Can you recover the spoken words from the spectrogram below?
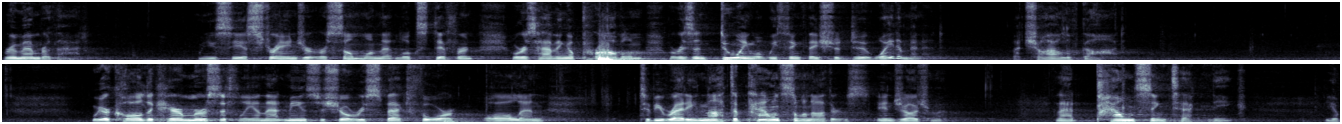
Remember that. When you see a stranger or someone that looks different or is having a problem or isn't doing what we think they should do, wait a minute. A child of God. We are called to care mercifully, and that means to show respect for all and to be ready not to pounce on others in judgment. That pouncing technique. You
